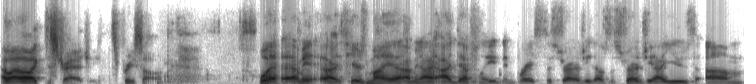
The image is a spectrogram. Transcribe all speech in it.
I, I like the strategy. It's pretty solid. Well, I mean, all right, here's my. Uh, I mean, I, I definitely embraced the strategy. That was the strategy I used. Um,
